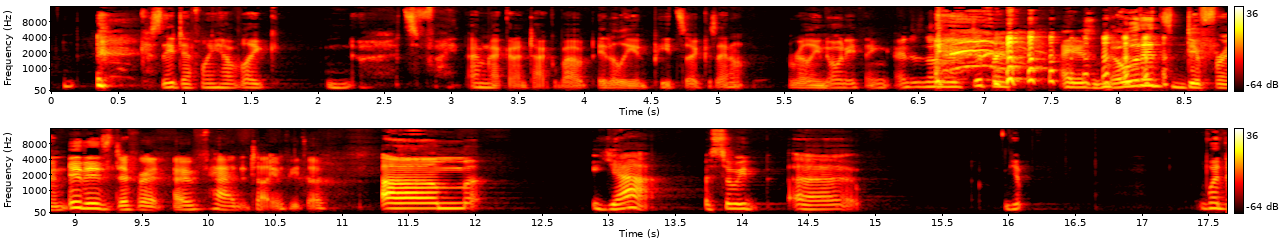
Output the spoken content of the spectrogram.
because they definitely have like no, it's fine. I'm not going to talk about Italy and pizza because I don't really know anything. I just know that it's different. I just know that it's different. It is different. I've had Italian pizza. Um, yeah. So we, uh, yep. What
